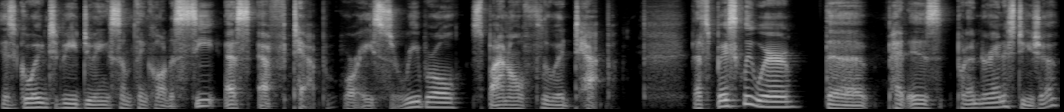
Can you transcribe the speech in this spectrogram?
is going to be doing something called a CSF tap or a cerebral spinal fluid tap. That's basically where the pet is put under anesthesia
